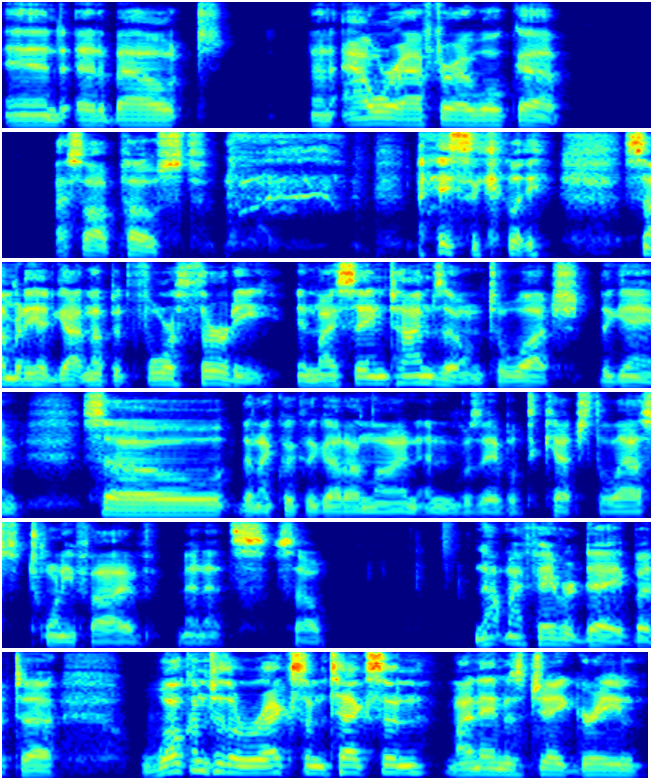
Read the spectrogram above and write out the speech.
And at about an hour after I woke up, I saw a post. Basically, somebody had gotten up at 4:30 in my same time zone to watch the game. So then I quickly got online and was able to catch the last 25 minutes. So not my favorite day, but uh, welcome to the Wrexham Texan. My name is Jake Green.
